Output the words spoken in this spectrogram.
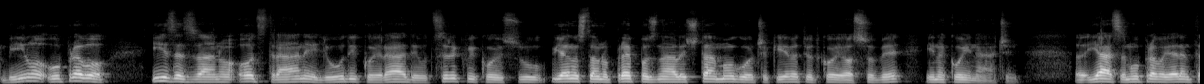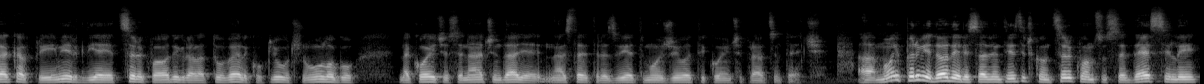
bilo upravo izazvano od strane ljudi koji rade u crkvi, koji su jednostavno prepoznali šta mogu očekivati od koje osobe i na koji način. E, ja sam upravo jedan takav primjer gdje je crkva odigrala tu veliku ključnu ulogu na koji će se način dalje nastaviti razvijeti moj život i kojim će pravcem teći. A, moji prvi dodiri sa adventističkom crkvom su se desili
